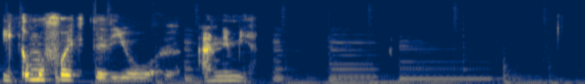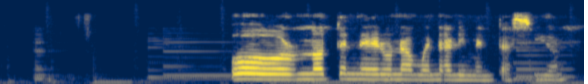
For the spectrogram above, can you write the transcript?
¿Y cómo fue que te dio anemia? Por no tener una buena alimentación.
